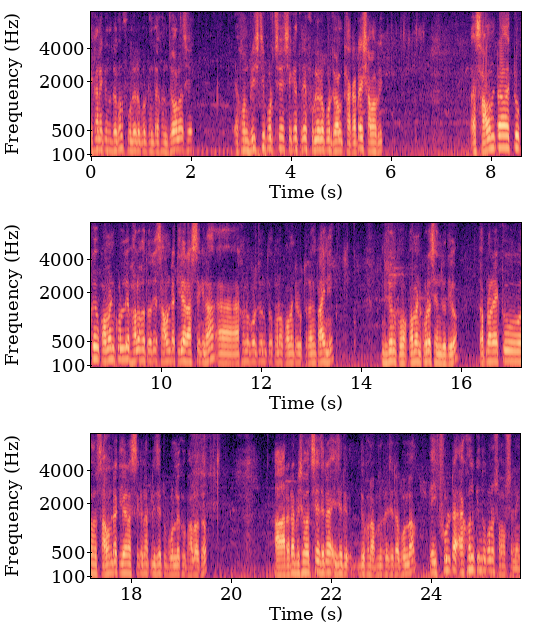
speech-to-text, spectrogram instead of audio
এখানে কিন্তু দেখুন ফুলের ওপর কিন্তু এখন জল আছে। এখন বৃষ্টি পড়ছে, সেক্ষেত্রে ফুলের ওপর জল থাকাটাই স্বাভাবিক। সাউন্ডটা একটু কেউ কমেন্ট করলে ভালো হতো যে সাউন্ডটা ক্লিয়ার আসছে কিনা। আহ, এখনও পর্যন্ত কোনো কমেন্টের উত্তর আমি পাইনি। দুজন কমেন্ট করেছেন যদিও। তো আপনারা একটু সাউন্ডটা ক্লিয়ার আসছে কিনা প্লিজ একটু বললে খুব ভালো হতো। আর একটা বিষয় হচ্ছে যেটা এই যে দেখুন আপনাদের যেটা বললাম এই ফুলটা এখন কিন্তু কোনো সমস্যা নেই।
